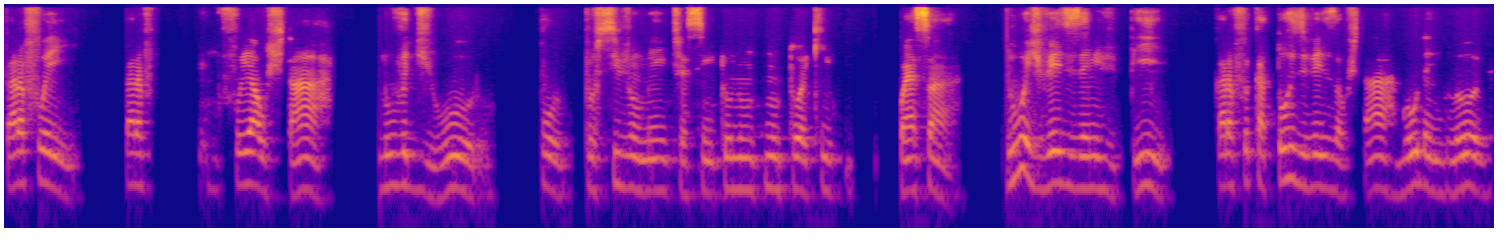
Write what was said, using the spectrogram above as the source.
cara foi, o cara foi All-Star, luva de ouro, possivelmente, assim, que eu não, não tô aqui com essa duas vezes MVP, o cara foi 14 vezes All-Star, Golden Globe,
